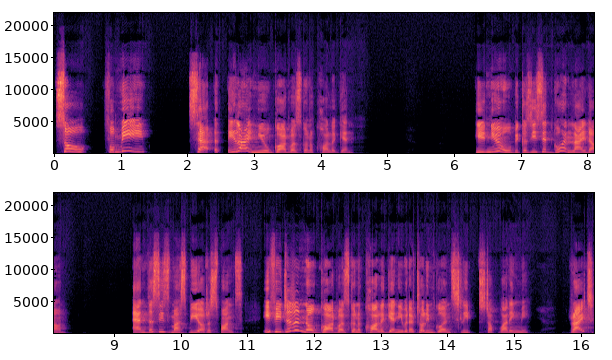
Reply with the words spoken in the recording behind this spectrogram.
So for me, Eli knew God was going to call again. He knew because he said, Go and lie down. And this is must be your response. If he didn't know God was going to call again, he would have told him, Go and sleep, stop worrying me. Right?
